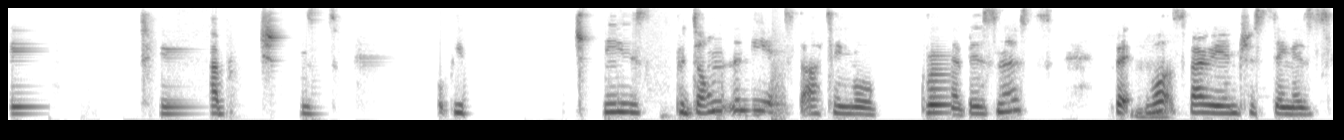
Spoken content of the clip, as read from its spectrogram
to people Chinese predominantly starting or growing a business. But mm-hmm. what's very interesting is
